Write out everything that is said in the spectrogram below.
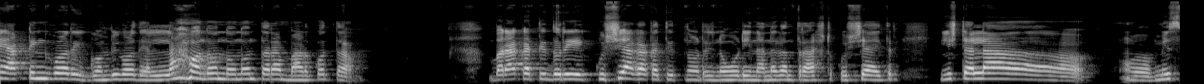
ಆ್ಯಕ್ಟಿಂಗ್ಗಳು ರೀ, ಗೊಂಬೆಗಳ್ದು ಎಲ್ಲ ಒಂದೊಂದು ಒಂದೊಂದು ಥರ ಮಾಡ್ಕೊತ ಬರಾಕತ್ತಿದ್ದು ರೀ. ಖುಷಿ ಆಗಾಕತ್ತಿತ್ತು ನೋಡ್ರಿ ನೋಡಿ, ನನಗಂತ್ರ ಅಷ್ಟು ಖುಷಿ ಆಯ್ತು ರೀ ಇಷ್ಟೆಲ್ಲ ಮಿಸ್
